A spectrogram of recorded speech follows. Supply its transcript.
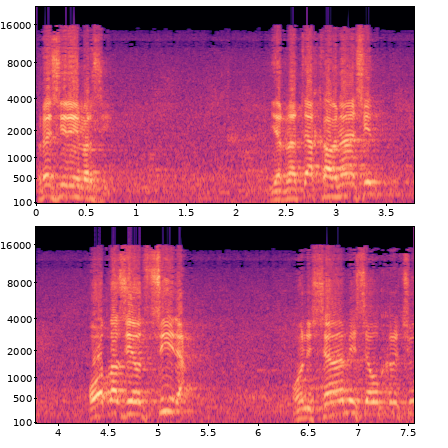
prezire i mrzi. Jer na takav način odlaze od cilja. Oni sami se okreću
